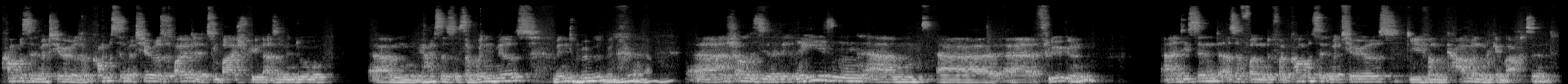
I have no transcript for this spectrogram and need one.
Composite Materials. Also Composite Materials heute zum Beispiel, also wenn du ähm, wie heißt das, also Windmills, Windmühlen, Windmühlen ja. äh, anschauen, diese riesen ähm, äh, äh, Flügel, die sind also von, von Composite Materials, die von Carbon gemacht sind.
